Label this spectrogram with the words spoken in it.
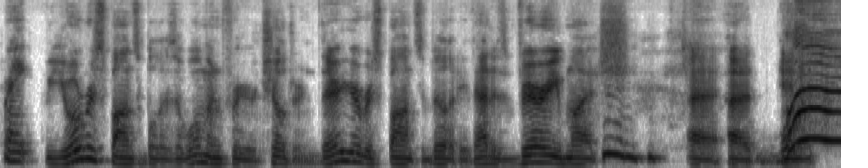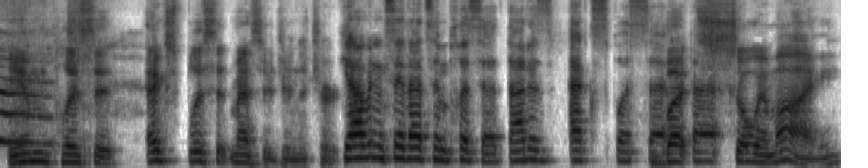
Right. You're responsible as a woman for your children. They're your responsibility. That is very much a, a, an implicit, explicit message in the church. Yeah, I wouldn't say that's implicit. That is explicit. but that, so am I.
